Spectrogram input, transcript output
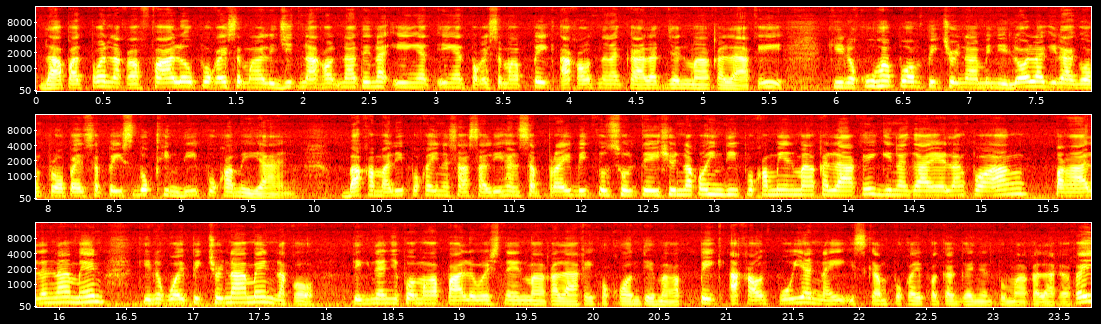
Dapat po naka-follow po kayo sa mga legit na account natin na ingat-ingat po kayo sa mga fake account na nagkalat dyan mga kalaki. Kinukuha po ang picture namin ni Lola, ginagawang profile sa Facebook, hindi po kami yan. Baka mali po kayo nasasalihan sa private consultation. Nako, hindi po kami yan mga kalaki. Ginagaya lang po ang pangalan namin. Kinukuha yung picture namin. Nako, tignan niyo po mga followers na yun mga kalaki ko konti mga fake account po yan nai-scam po kayo pagka ganyan po mga kalaki okay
